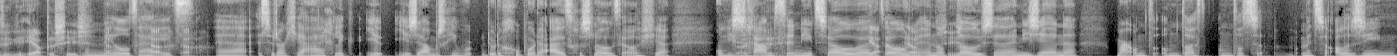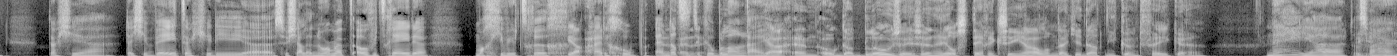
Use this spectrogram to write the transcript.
vergeving- ja precies. Een mildheid. Ja, eh, zodat je eigenlijk, je, je zou misschien door de groep worden uitgesloten als je die je- schaamte niet zou eh, tonen en dat blozen en die gêne. Maar om, omdat, omdat ze met z'n allen zien dat je, dat je weet dat je die eh, sociale norm hebt overtreden, mag je weer terug Ja. bij de groep. En dat is En- natuurlijk heel belangrijk. Ja, en ook dat blozen is een heel sterk signaal, omdat je dat niet kunt faken. Hè? Nee, ja, dat is waar.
